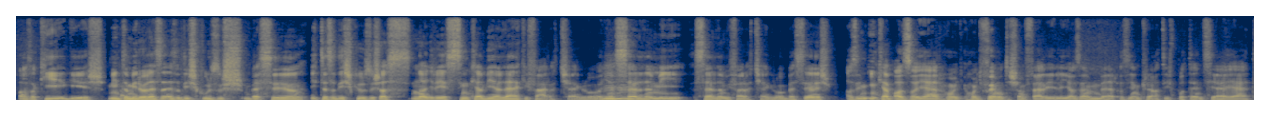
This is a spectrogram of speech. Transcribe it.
az a kiégés, mint amiről ez, ez a diskurzus beszél. Itt ez a diskurzus az nagy rész inkább ilyen lelki fáradtságról, vagy uh-huh. ilyen mhm. szellemi, szellemi fáradtságról beszél, és az inkább azzal jár, hogy, hogy folyamatosan feléli az ember az ilyen kreatív potenciáját.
